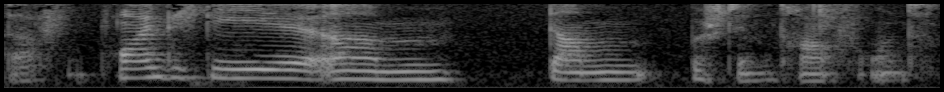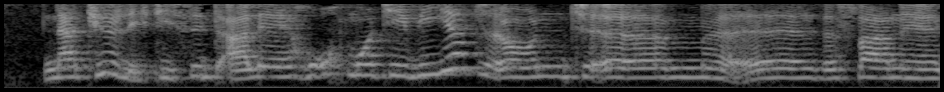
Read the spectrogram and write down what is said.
da freuen sich die ähm, Damen bestimmt drauf und Natürlich, die sind alle hochmotiviert und ähm, äh, das war eine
